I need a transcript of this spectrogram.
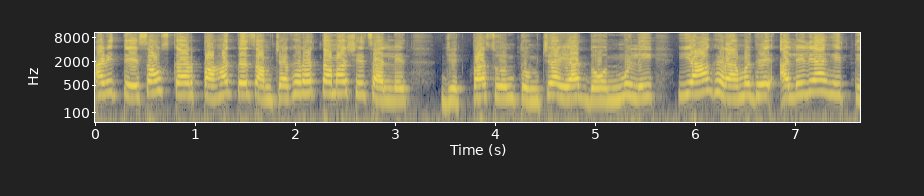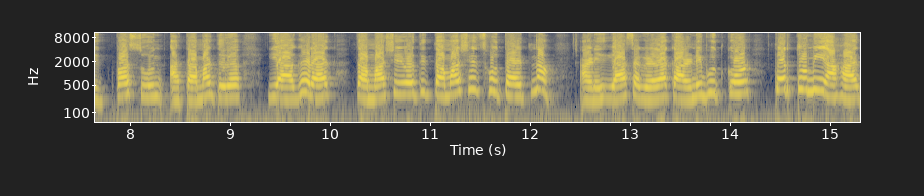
आणि ते संस्कार पाहतच आमच्या घरात तमाशे चाललेत. जिथपासून तुमच्या या दोन मुली या घरामध्ये आलेल्या आहेत तिथपासून आता मात्र या घरात तमाशेवरती तमाशेच होत आहेत ना. आणि या सगळ्याला कारणीभूत कोण? तर तुम्ही आहात.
